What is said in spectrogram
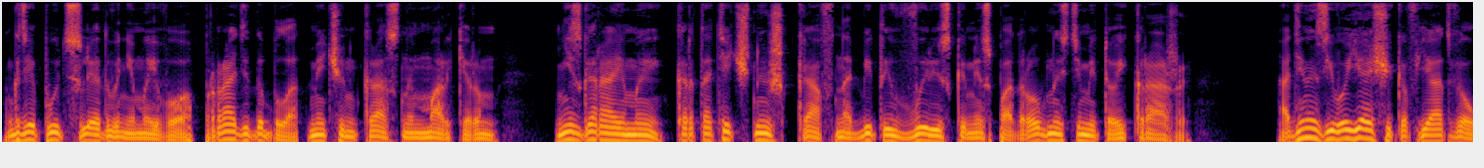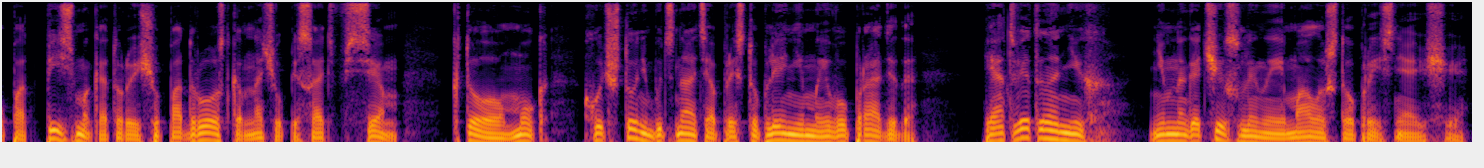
где путь следования моего прадеда был отмечен красным маркером, несгораемый картотечный шкаф, набитый вырезками с подробностями той кражи. Один из его ящиков я отвел под письма, которые еще подростком начал писать всем, кто мог хоть что-нибудь знать о преступлении моего прадеда, и ответы на них немногочисленные и мало что проясняющие.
